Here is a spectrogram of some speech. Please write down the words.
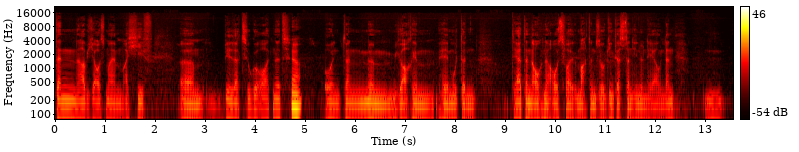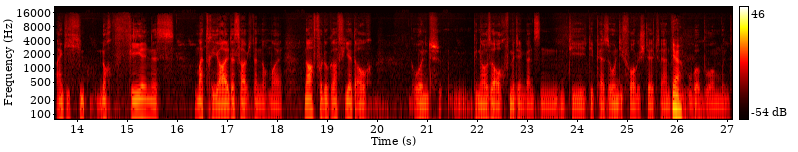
dann habe ich aus meinem Archiv ähm, Bilder zugeordnet. Ja, Und dann mit Joachim Helmut, dann, der hat dann auch eine Auswahl gemacht und so ging das dann hin und her. Und dann mh, eigentlich noch fehlendes Material, das habe ich dann nochmal nachfotografiert auch. Und genauso auch mit den ganzen, die, die Personen, die vorgestellt werden, von Ja. Huberburm und,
